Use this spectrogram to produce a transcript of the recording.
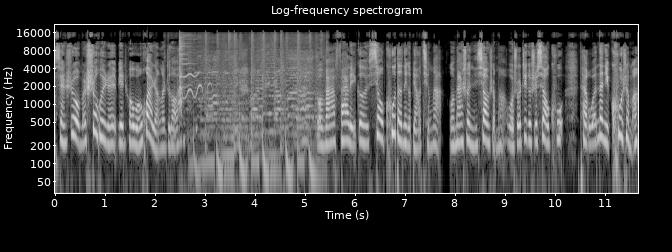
显示我们社会人也变成文化人了，知道吧？我妈发了一个笑哭的那个表情嘛，我妈说你笑什么？我说这个是笑哭。她问那你哭什么？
